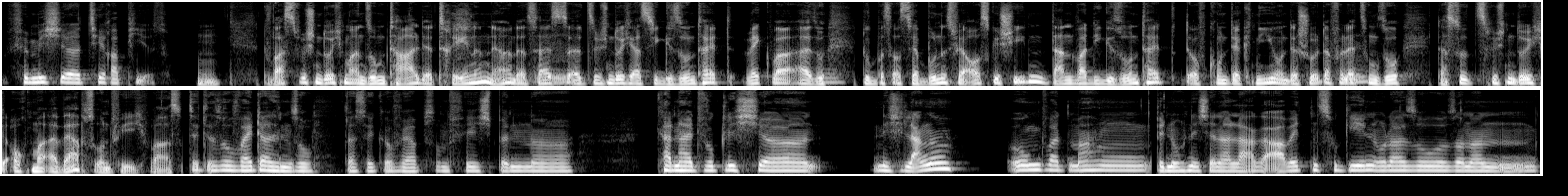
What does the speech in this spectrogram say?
für mich äh, Therapie ist. Hm. Du warst zwischendurch mal in so einem Tal der Tränen, ja. Das heißt, äh, zwischendurch, als die Gesundheit weg war, also mhm. du bist aus der Bundeswehr ausgeschieden, dann war die Gesundheit aufgrund der Knie und der Schulterverletzung so, dass du zwischendurch auch mal erwerbsunfähig warst. Das ist so weiterhin so, dass ich erwerbsunfähig bin. Äh, kann halt wirklich äh, nicht lange irgendwas machen, bin noch nicht in der Lage, arbeiten zu gehen oder so, sondern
